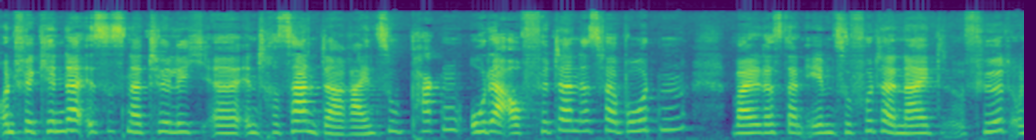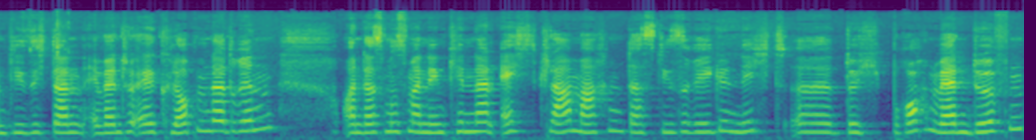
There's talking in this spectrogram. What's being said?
Und für Kinder ist es natürlich äh, interessant, da reinzupacken oder auch füttern ist verboten, weil das dann eben zu Futterneid führt und die sich dann eventuell kloppen da drin. Und das muss man den Kindern echt klar machen, dass diese Regeln nicht äh, durchbrochen werden dürfen.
